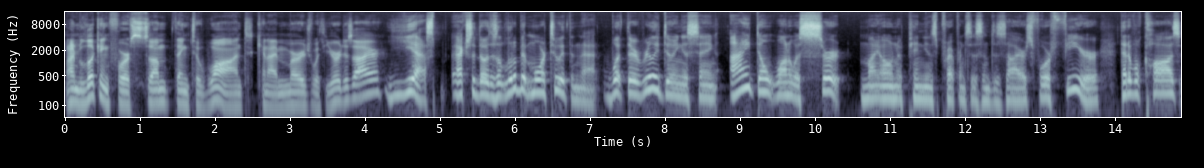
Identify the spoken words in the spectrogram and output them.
I'm looking for something to want. Can I merge with your desire? Yes. Actually, though, there's a little bit more to it than that. What they're really doing is saying, I don't want to assert my own opinions, preferences, and desires for fear that it will cause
